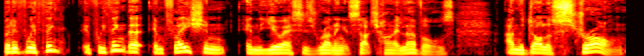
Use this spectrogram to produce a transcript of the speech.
But if we think if we think that inflation in the US is running at such high levels and the dollar's strong,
